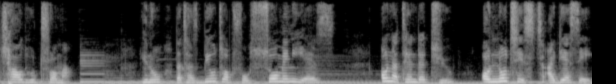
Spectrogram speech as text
childhood trauma, you know, that has built up for so many years, unattended to, unnoticed, I dare say.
